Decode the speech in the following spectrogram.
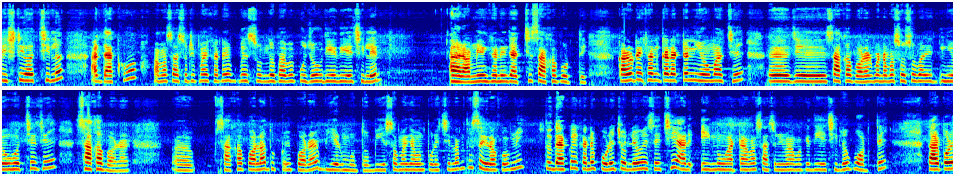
বৃষ্টি হচ্ছিল। আর দেখো আমার শাশুড়ি মা এখানে বেশ সুন্দরভাবে পুজোও দিয়ে দিয়েছিলেন। আর আমি এখানে যাচ্ছি শাখা পড়তে। কারণ এখানকার একটা নিয়ম আছে যে শাখা পড়ার মানে আমার শ্বশুরবাড়ির নিয়ম হচ্ছে যে শাখা পড়ার। শাখা পলা দুটোই পড়ার বিয়ের মতো। বিয়ের সময় যেমন পড়েছিলাম তো সেই রকমই তো দেখো, এখানে পড়ে চলেও এসেছি। আর এই নোয়াটা আমার শাশুড়ি মা আমাকে দিয়েছিল পড়তে। তারপরে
